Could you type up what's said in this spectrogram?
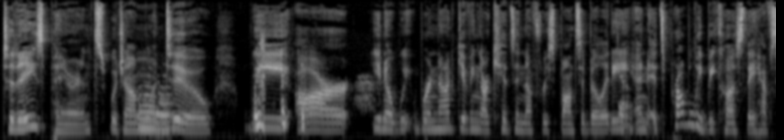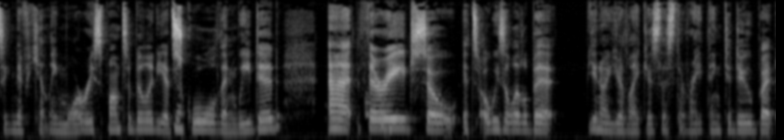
today's parents, which I'm mm. one too, we are, you know, we, we're not giving our kids enough responsibility. Yeah. And it's probably because they have significantly more responsibility at yeah. school than we did at their age. So it's always a little bit, you know, you're like, is this the right thing to do? But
